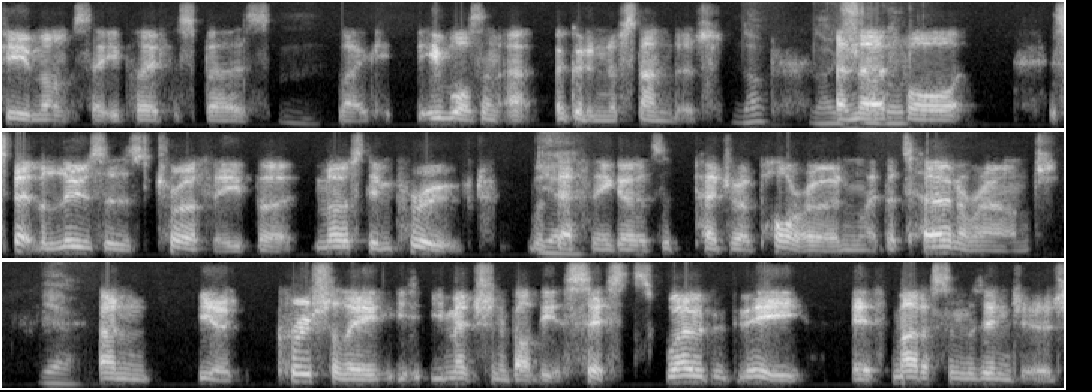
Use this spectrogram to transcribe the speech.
few months that he played for Spurs. Mm like he wasn't at a good enough standard. No, no and struggled. therefore it's a bit of a loser's trophy. But most improved would yeah. definitely go to Pedro Porro and like the turnaround. Yeah, and you know, crucially, you, you mentioned about the assists. Where would we be if Maddison was injured?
